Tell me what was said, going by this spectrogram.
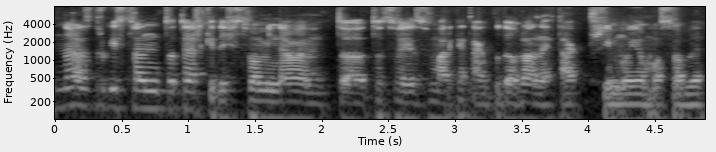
No a z drugiej strony to też kiedyś wspominałem, to, to co jest w marketach budowlanych, tak, przyjmują osoby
